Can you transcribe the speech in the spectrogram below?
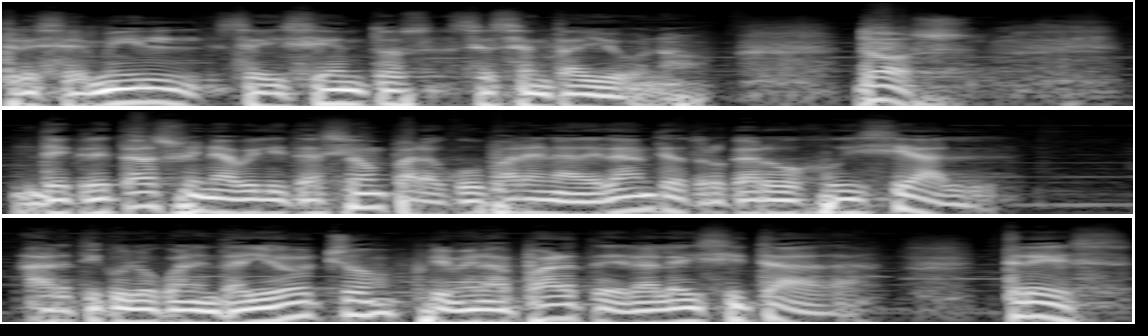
13.661. Dos, decretar su inhabilitación para ocupar en adelante otro cargo judicial. Artículo 48, primera parte de la ley citada. 3.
